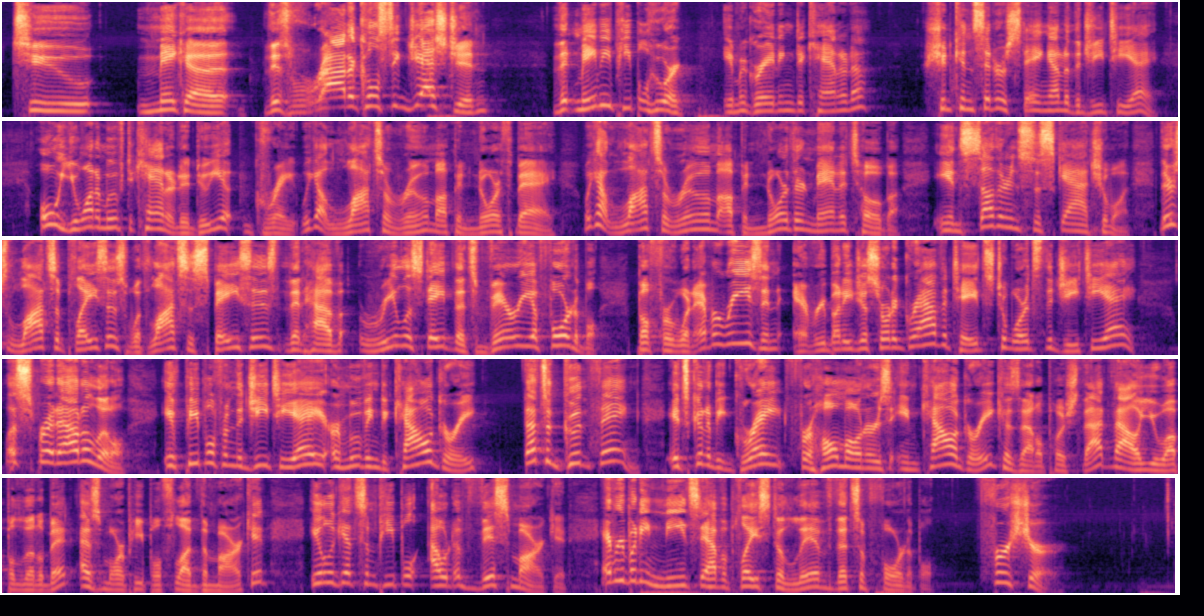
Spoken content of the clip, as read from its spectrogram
to make a this radical suggestion that maybe people who are immigrating to Canada should consider staying out of the GTA. Oh, you want to move to Canada, do you? Great. We got lots of room up in North Bay. We got lots of room up in northern Manitoba, in southern Saskatchewan. There's lots of places with lots of spaces that have real estate that's very affordable. But for whatever reason, everybody just sort of gravitates towards the GTA. Let's spread out a little. If people from the GTA are moving to Calgary, that's a good thing. It's going to be great for homeowners in Calgary because that'll push that value up a little bit as more people flood the market. It'll get some people out of this market. Everybody needs to have a place to live that's affordable, for sure.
